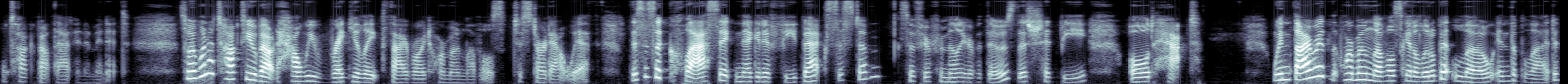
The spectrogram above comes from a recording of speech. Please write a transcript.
We'll talk about that in a minute. So I want to talk to you about how we regulate thyroid hormone levels to start out with. This is a classic negative feedback system. So if you're familiar with those, this should be old hat. When thyroid hormone levels get a little bit low in the blood,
